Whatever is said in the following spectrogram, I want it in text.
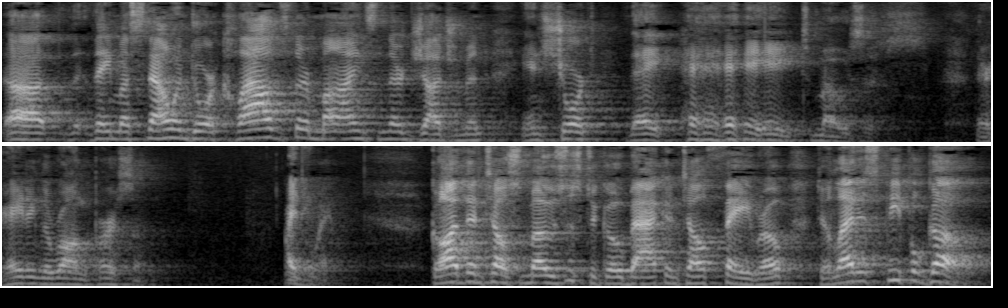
uh, they must now endure clouds their minds and their judgment. In short, they hate Moses. They're hating the wrong person. Anyway, God then tells Moses to go back and tell Pharaoh to let his people go.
